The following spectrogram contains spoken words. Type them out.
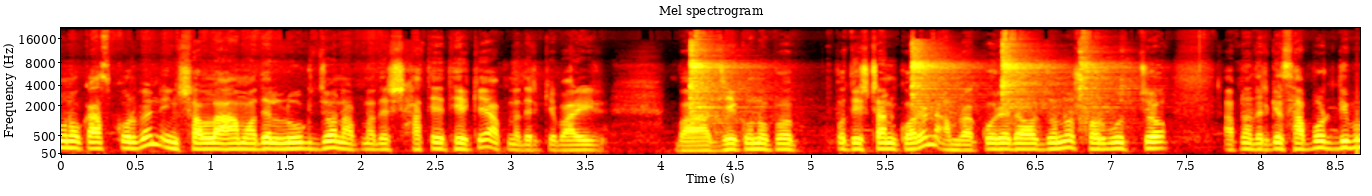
কোনো কাজ করবেন, ইনশাল্লাহ আমাদের লোকজন আপনাদের সাথে থেকে আপনাদেরকে বাড়ির বা যে কোনো প্রতিষ্ঠান করেন, আমরা করে দেওয়ার জন্য সর্বোচ্চ আপনাদেরকে সাপোর্ট দিব।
